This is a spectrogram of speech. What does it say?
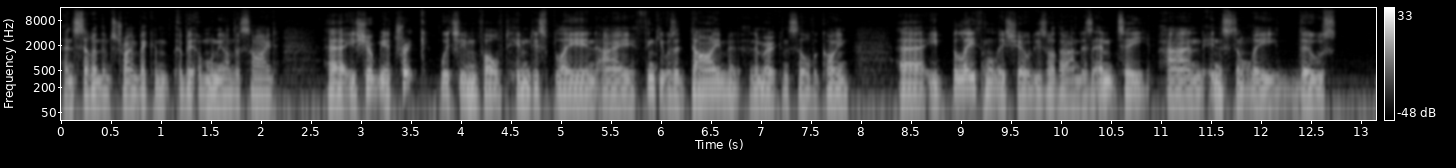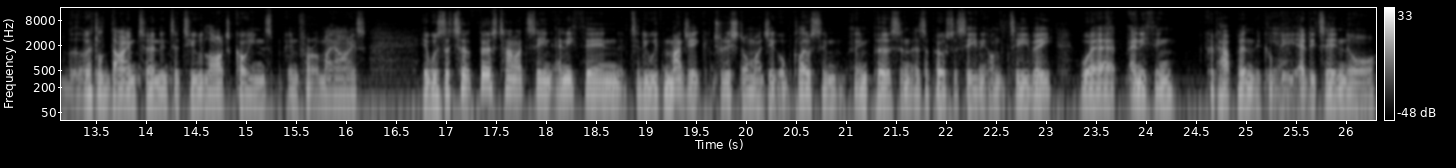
and selling them to try and make a, bit of money on the side. Uh, he showed me a trick which involved him displaying, I think it was a dime, an American silver coin. Uh, he blatantly showed his other hand as empty, and instantly those the little dime turned into two large coins in front of my eyes. It was the t- first time I'd seen anything to do with magic, traditional magic, up close in, in person, as opposed to seeing it on the TV, where anything could happen. There could be editing or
